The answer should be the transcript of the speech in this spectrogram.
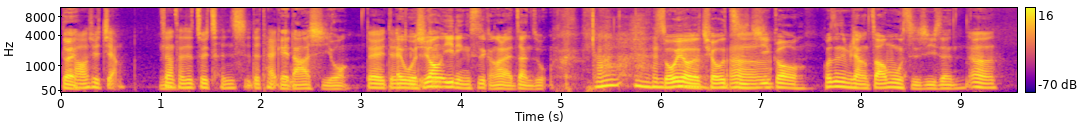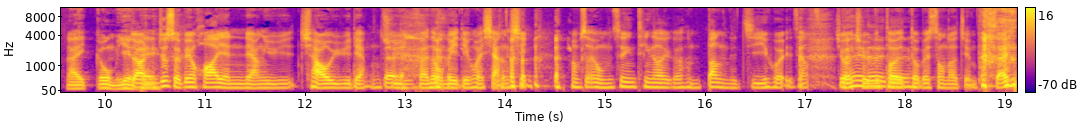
对，然后去讲，这样才是最诚实的态度，给大家希望。对对，对，哎、欸，我希望一零四赶快来赞助，所有的求职机构，嗯、或者你们想招募实习生，嗯。来跟我们业配，对啊，你就随便花言两语、巧语两句，反正我们一定会相信。他们说：“哎，我们最近听到一个很棒的机会，这样 就全部都都被送到柬埔寨。”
